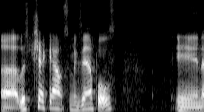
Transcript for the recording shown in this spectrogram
uh, let's check out some examples in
